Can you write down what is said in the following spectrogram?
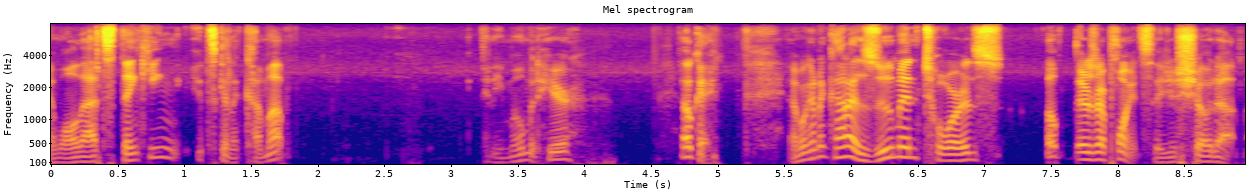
And while that's thinking, it's going to come up any moment here. Okay, and we're going to kind of zoom in towards, oh, there's our points. They just showed up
